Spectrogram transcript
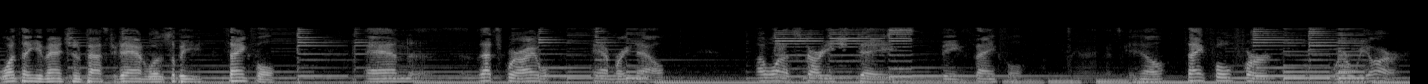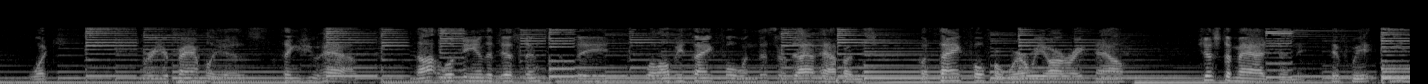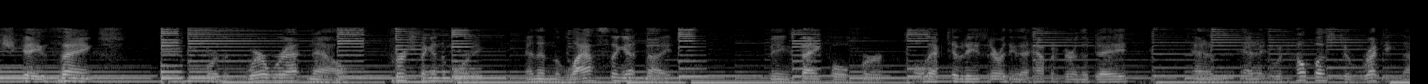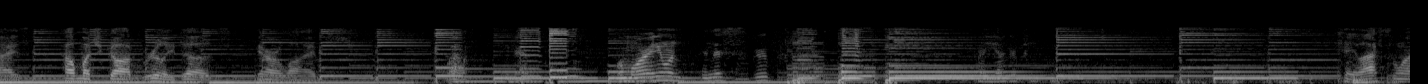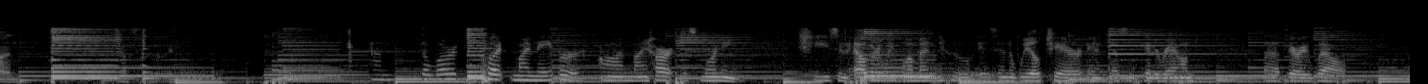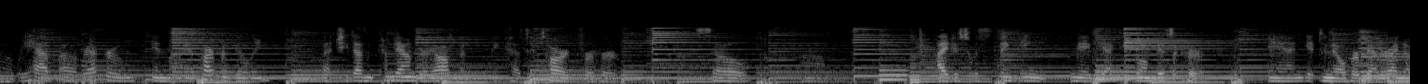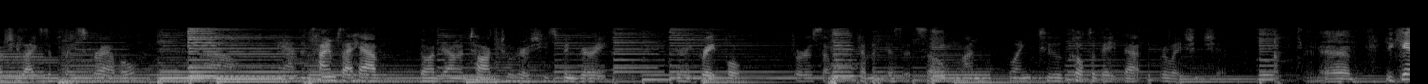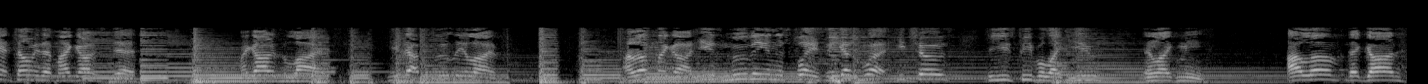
One thing you mentioned, Pastor Dan, was to be thankful. And that's where I am right now. I want to start each day being thankful. You know, thankful for where we are, what, where your family is, things you have. Not looking in the distance to see, well, I'll be thankful when this or that happens, but thankful for where we are right now. Just imagine if we each gave thanks where we're at now, first thing in the morning, and then the last thing at night, being thankful for all the activities and everything that happened during the day, and and it would help us to recognize how much God really does in our lives. Wow. Amen. One more. Anyone in this group? Any younger people? Okay, last one. Lord put my neighbor on my heart this morning. She's an elderly woman who is in a wheelchair and doesn't get around uh, very well. Uh, we have a rec room in my apartment building, but she doesn't come down very often because it's hard for her. So um, I just was thinking maybe I could go and visit her and get to know her better. I know she likes to play Scrabble. Um, and the times I have gone down and talked to her, she's been very, very grateful for someone to come and visit. So I'm going to cultivate that relationship. Amen. You can't tell me that my God is dead. My God is alive. He's absolutely alive. I love my God. He is moving in this place. And guess what? He chose to use people like you and like me. I love that God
